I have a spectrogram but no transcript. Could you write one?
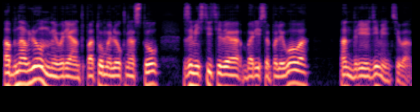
обновленный вариант потом и лег на стол заместителя Бориса Полевого Андрея Дементьева.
